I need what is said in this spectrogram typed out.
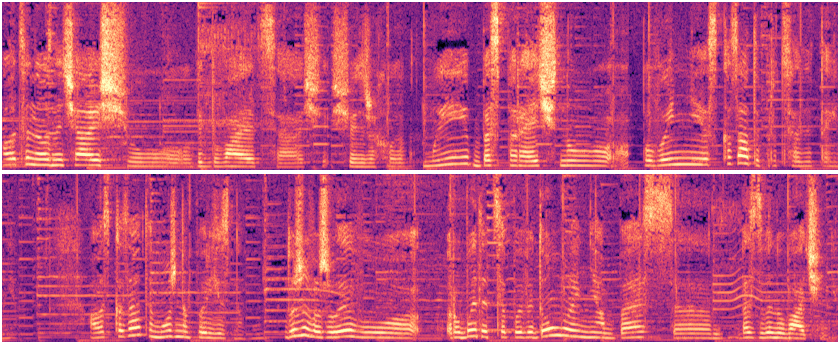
Але це не означає, що відбувається щось жахливе. Ми, безперечно, повинні сказати про це дитині. Але сказати можна по-різному. Дуже важливо робити це повідомлення без, е, без звинувачення,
